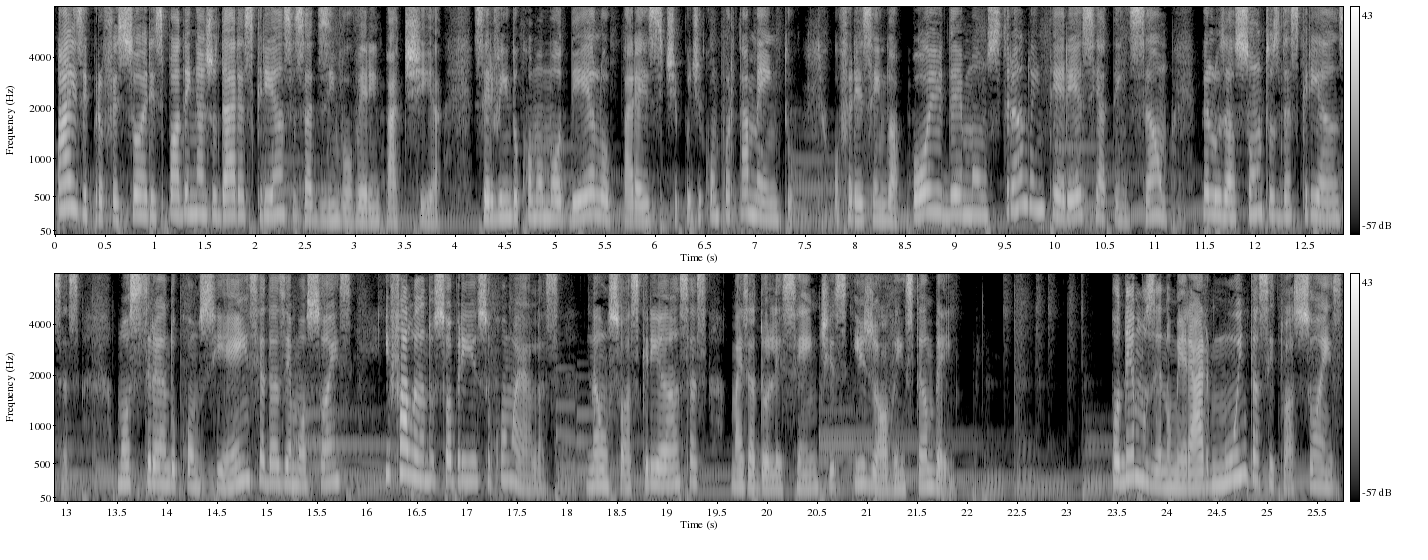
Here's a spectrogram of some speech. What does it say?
Pais e professores podem ajudar as crianças a desenvolver empatia, servindo como modelo para esse tipo de comportamento, oferecendo apoio e demonstrando interesse e atenção pelos assuntos das crianças, mostrando consciência das emoções e falando sobre isso com elas, não só as crianças, mas adolescentes e jovens também. Podemos enumerar muitas situações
